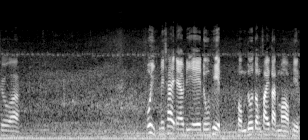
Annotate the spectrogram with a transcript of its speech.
ชัวร์ๆอุ้ย ไม่ใช่ LDA ดูผิด ผมดูตรงไฟตัดหมอกผิด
